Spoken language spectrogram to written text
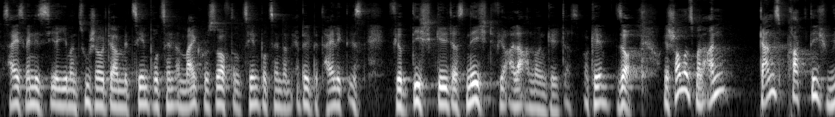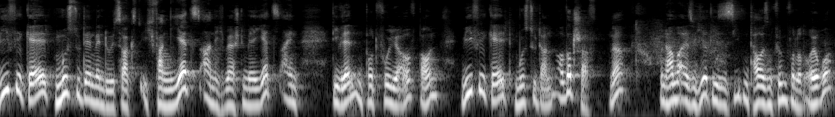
Das heißt, wenn jetzt hier jemand zuschaut, der mit zehn Prozent an Microsoft oder zehn Prozent an Apple beteiligt ist, für dich gilt das nicht, für alle anderen gilt das. Okay? So, jetzt schauen wir uns mal an, Ganz praktisch, wie viel Geld musst du denn, wenn du sagst, ich fange jetzt an, ich möchte mir jetzt ein Dividendenportfolio aufbauen, wie viel Geld musst du dann erwirtschaften? Ne? Und haben wir also hier diese 7.500 Euro.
